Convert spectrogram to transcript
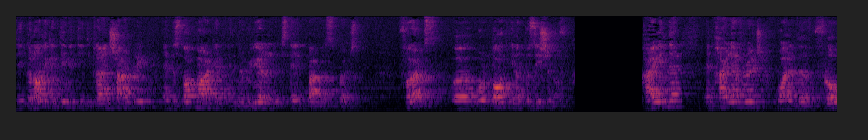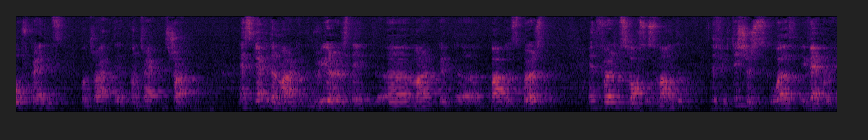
The economic activity declined sharply and the stock market and the real estate bubbles burst. Firms uh, were caught in a position of high index and high leverage while the flow of credits contracted, contracted sharply. As capital market and real estate uh, market uh, bubbles burst and firms' losses mounted, the fictitious wealth evaporated.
